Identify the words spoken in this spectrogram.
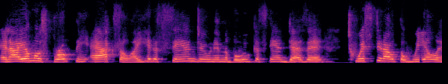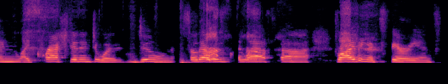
And I almost broke the axle. I hit a sand dune in the Baluchistan Desert, twisted out the wheel, and like crashed it into a dune. So that was my last uh, driving experience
